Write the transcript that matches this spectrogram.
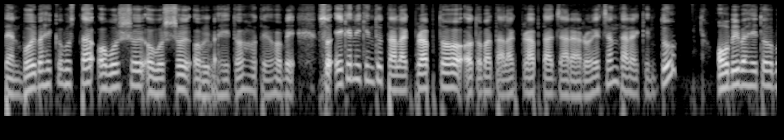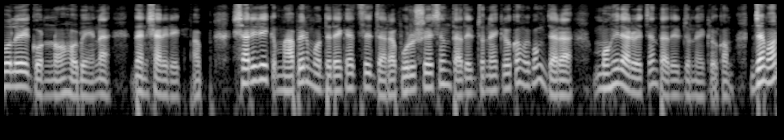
দেন বৈবাহিক অবস্থা অবশ্যই অবশ্যই অবিবাহিত হতে হবে। সো এখানে কিন্তু তালাকপ্রাপ্ত অথবা তালাকপ্রাপ্তা যারা রয়েছেন, তারা কিন্তু অবিবাহিত বলে গণ্য হবে না। দেন শারীরিক মাপ। শারীরিক মাপের মধ্যে দেখা যাচ্ছে যারা পুরুষ রয়েছেন তাদের জন্য একরকম এবং যারা মহিলা রয়েছেন তাদের জন্য একরকম। যেমন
